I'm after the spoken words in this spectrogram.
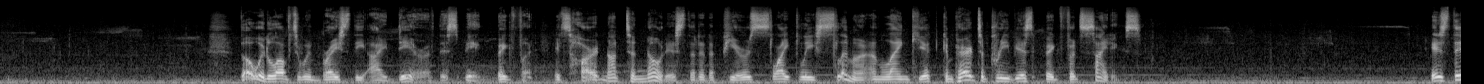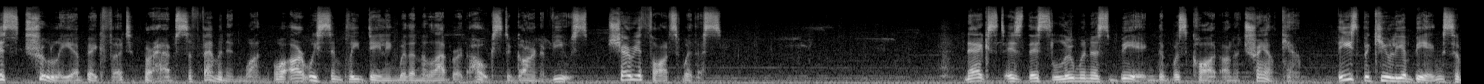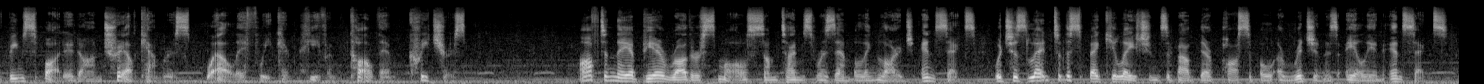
Though we'd love to embrace the idea of this being Bigfoot, it's hard not to notice that it appears slightly slimmer and lankier compared to previous Bigfoot sightings. Is this truly a Bigfoot, perhaps a feminine one, or are we simply dealing with an elaborate hoax to garner views? Share your thoughts with us. Next is this luminous being that was caught on a trail cam. These peculiar beings have been spotted on trail cameras, well, if we can even call them creatures. Often they appear rather small, sometimes resembling large insects, which has led to the speculations about their possible origin as alien insects.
